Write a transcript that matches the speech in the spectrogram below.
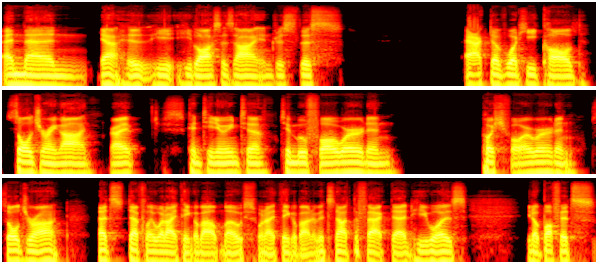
And then, yeah, his, he he lost his eye, and just this act of what he called soldiering on, right? Just continuing to to move forward and push forward and soldier on. That's definitely what I think about most when I think about him. It's not the fact that he was, you know, Buffett's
